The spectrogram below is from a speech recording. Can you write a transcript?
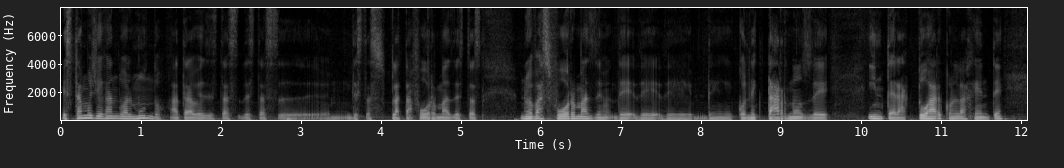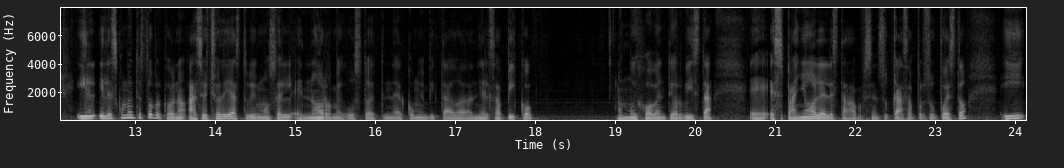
estamos llegando al mundo a través de estas, de estas, eh, de estas plataformas, de estas nuevas formas de, de conectarnos, de interactuar con la gente. Y, y, les comento esto porque, bueno, hace ocho días tuvimos el enorme gusto de tener como invitado a Daniel Zapico, un muy joven teorbista eh, español, él estaba pues, en su casa por supuesto, y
